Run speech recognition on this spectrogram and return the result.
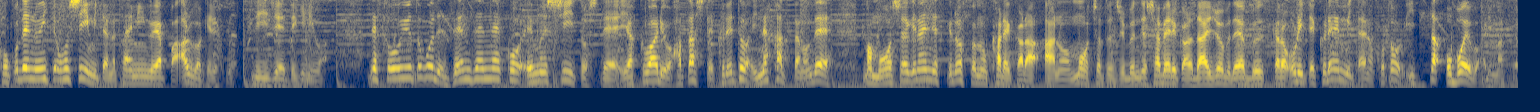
ここで抜いてほしいみたいなタイミングがやっぱあるわけですよ DJ 的には。でそういうところで全然ねこう MC として役割を果たしてくれてはいなかったので、まあ、申し訳ないんですけどその彼からあのもうちょっと自分で喋るから大丈夫だよブースから降りてくれみたいなことを言った覚えはあります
